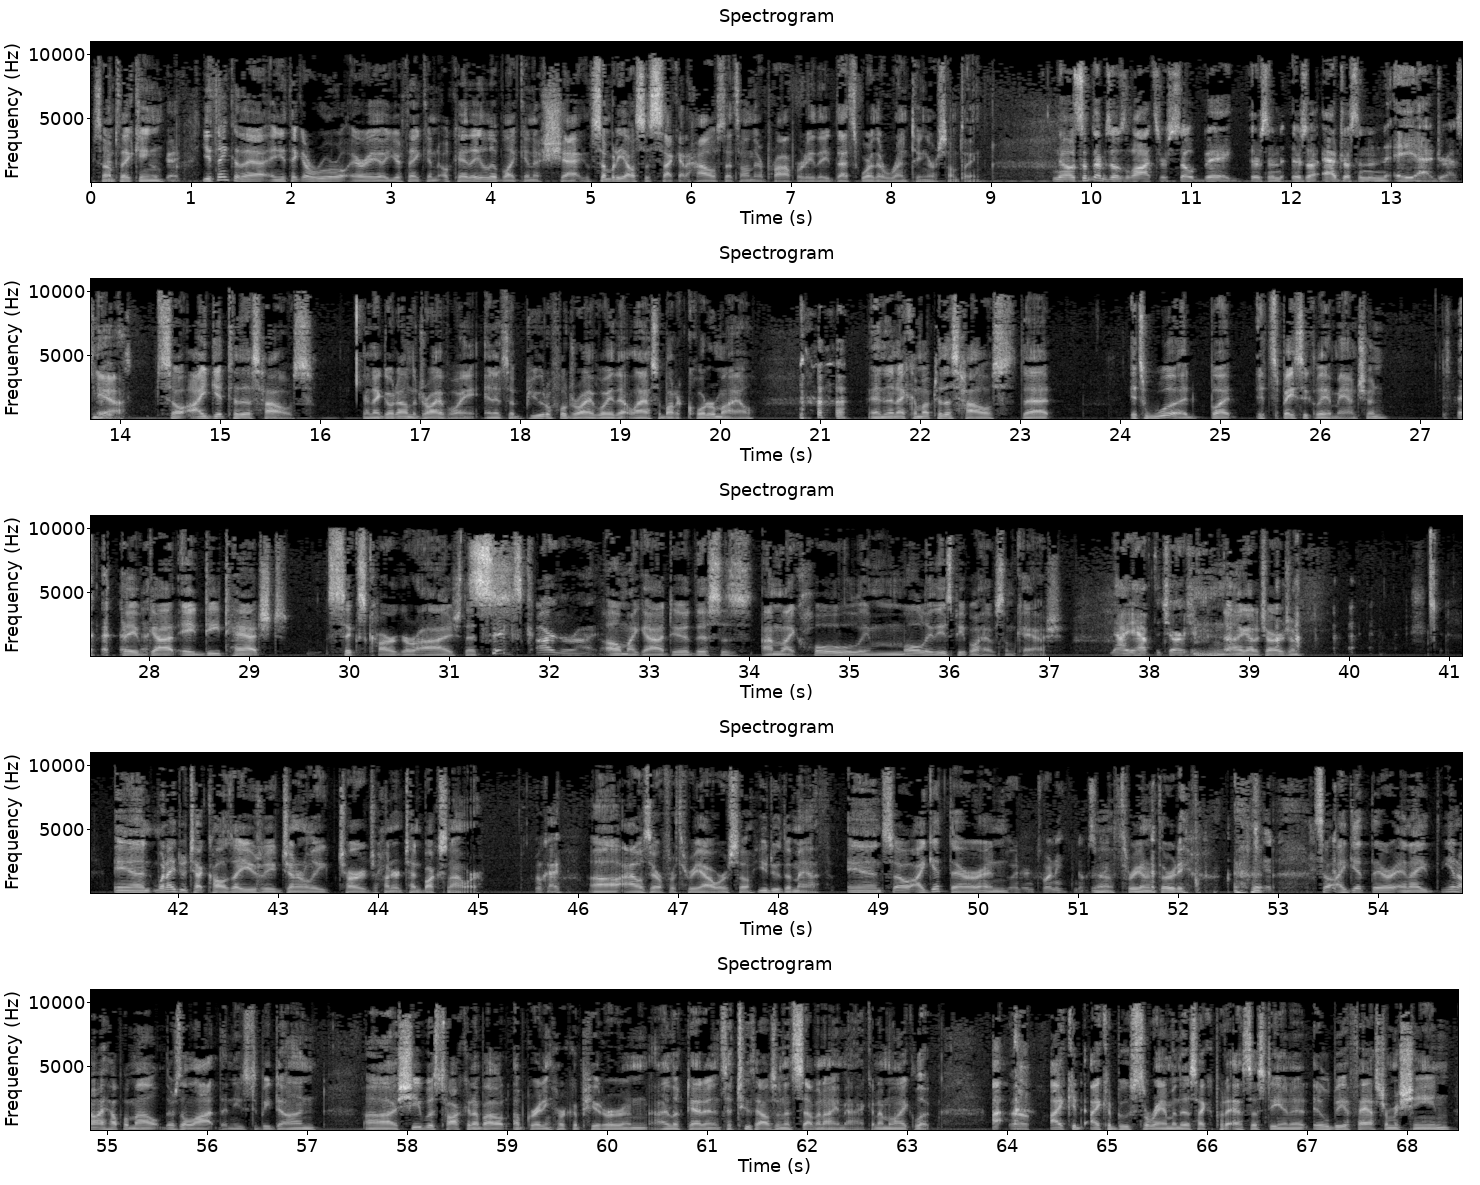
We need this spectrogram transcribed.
So I'm thinking, Okay. you think of that, and you think of a rural area. You're thinking, okay, they live like in a shack, somebody else's second house that's on their property. They that's where they're renting or something. No, sometimes those lots are so big. There's an there's an address and an A address. Right? Yeah. So I get to this house and I go down the driveway and it's a beautiful driveway that lasts about a quarter mile. and then I come up to this house that it's wood, but it's basically a mansion. They've got a detached six car garage that's Six car garage. Oh my god, dude, this is I'm like, holy moly, these people have some cash. Now you have to charge them. now I got to charge them. And when I do tech calls, I usually generally charge 110 bucks an hour. Okay. Uh, I was there for three hours, so you do the math. And so I get there, and 220? No, sorry. uh, 330. so I get there, and I, you know, I help them out. There's a lot that needs to be done. Uh, she was talking about upgrading her computer, and I looked at it, and it's a 2007 iMac, and I'm like, look, I, Oh. I could I could boost the RAM in this. I could put an SSD in it. It'll be a faster machine,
